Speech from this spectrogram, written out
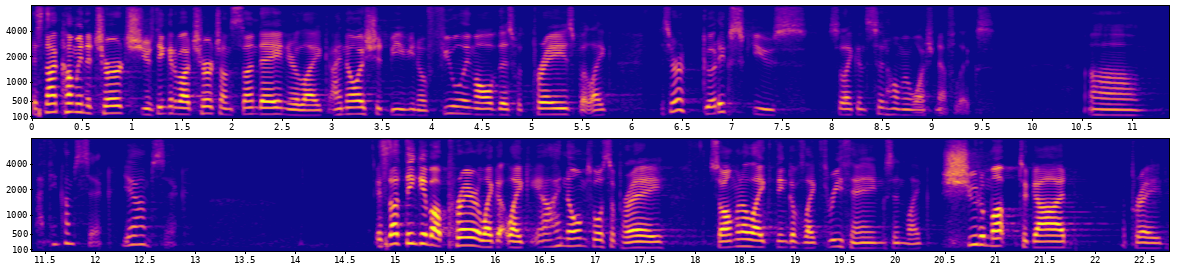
It's not coming to church. You're thinking about church on Sunday and you're like, I know I should be, you know, fueling all of this with praise, but like, is there a good excuse so I can sit home and watch Netflix? Um, I think I'm sick. Yeah, I'm sick. It's not thinking about prayer like, like yeah, I know I'm supposed to pray, so I'm going to like think of like three things and like shoot them up to God. I prayed.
